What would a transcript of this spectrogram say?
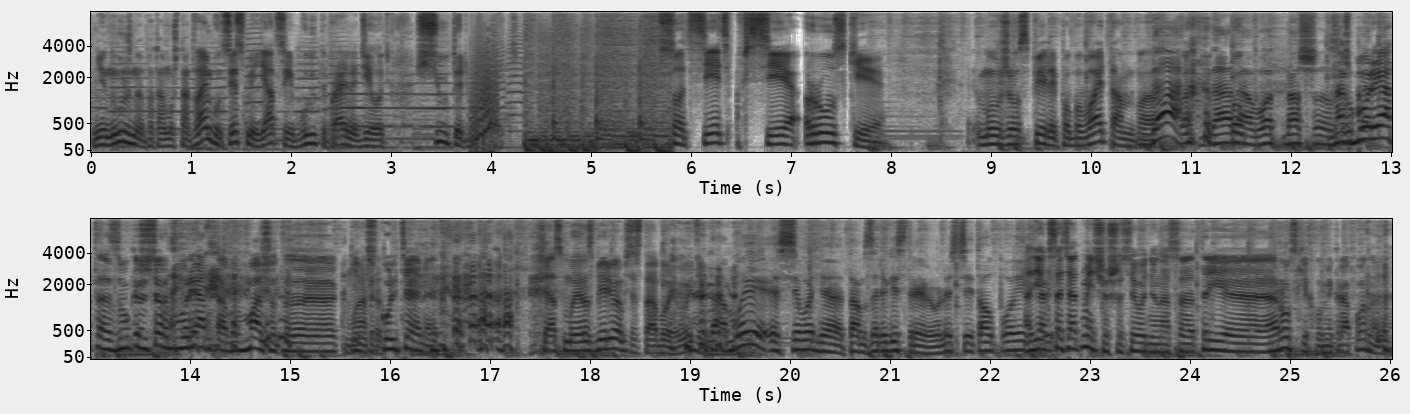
не нужно, потому что над вами будут все смеяться и будут неправильно делать шутер, блядь. Соцсеть все русские. Мы уже успели побывать там. э, Да, да, да, вот наш... э, Наш бурят, э, звукорежиссер бурят там машет какими-то Машет. культями. Сейчас мы разберемся с тобой. выйдем. Да, мы сегодня там зарегистрировались всей толпой. А я, кстати, отмечу, что сегодня у нас три русских у микрофона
